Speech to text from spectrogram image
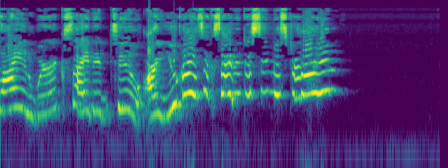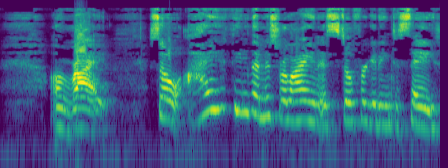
Lion, we're excited too. Are you guys excited to see Mr. Lion? All right. So I think that Mr. Lion is still forgetting to say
